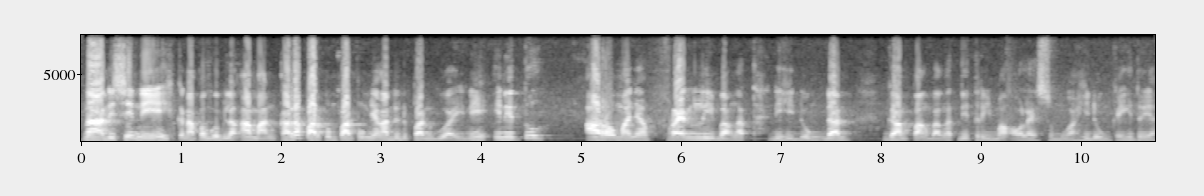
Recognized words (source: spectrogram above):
Nah, di sini kenapa gue bilang aman? Karena parfum-parfum yang ada depan gua ini ini tuh aromanya friendly banget di hidung dan gampang banget diterima oleh semua hidung kayak gitu ya.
